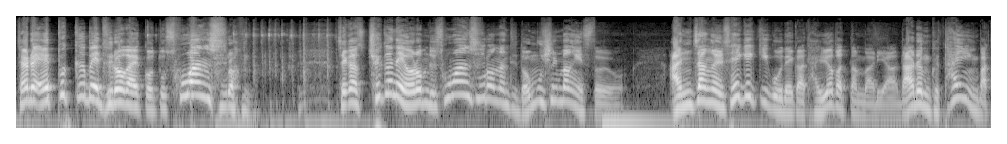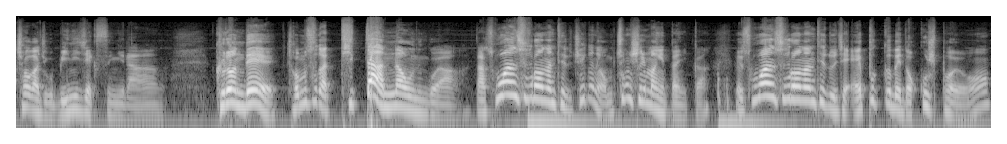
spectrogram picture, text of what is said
자 그리고 F급에 들어갈 것도 소환수런. 제가 최근에 여러분들 소환수런한테 너무 실망했어요. 안장을 3개 끼고 내가 달려봤단 말이야. 나름 그 타이밍 맞춰가지고 미니 잭슨이랑. 그런데 점수가 뒷다 안 나오는 거야. 나 소환수런한테도 최근에 엄청 실망했다니까. 소환수런한테도 제 F급에 넣고 싶어요.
